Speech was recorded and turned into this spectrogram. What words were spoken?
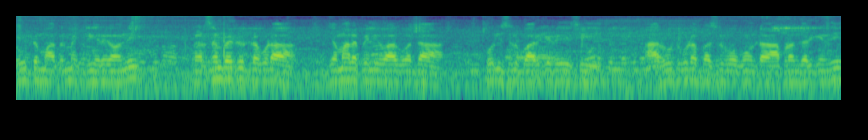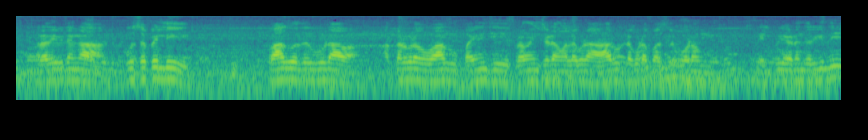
రూట్ మాత్రమే క్లియర్గా ఉంది. నర్సంపేట రూట్లో కూడా జమాలపల్లి వాగు వద్ద పోలీసులు బారికేడ్ వేసి ఆ రూట్ కూడా బస్సులు పోకుండా ఆపడం జరిగింది. అదేవిధంగా పూసపల్లి వాగు వద్ద కూడా అక్కడ కూడా వాగు పైనుంచి ప్రవహించడం వల్ల కూడా ఆ రూట్లో కూడా బస్సులు పోవడం నిలిపివేయడం జరిగింది.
